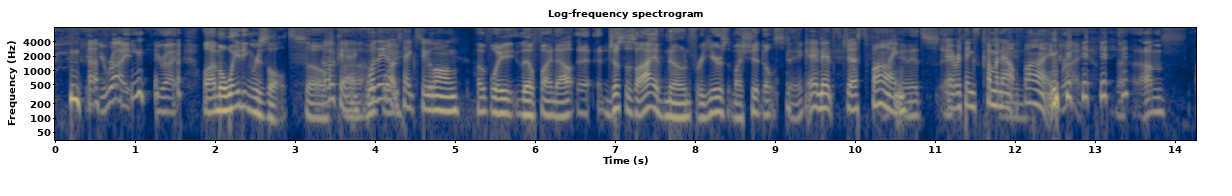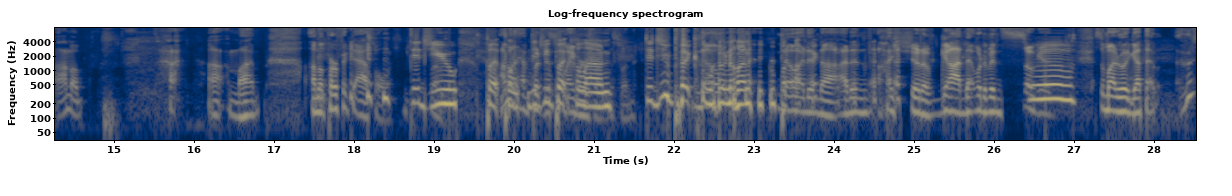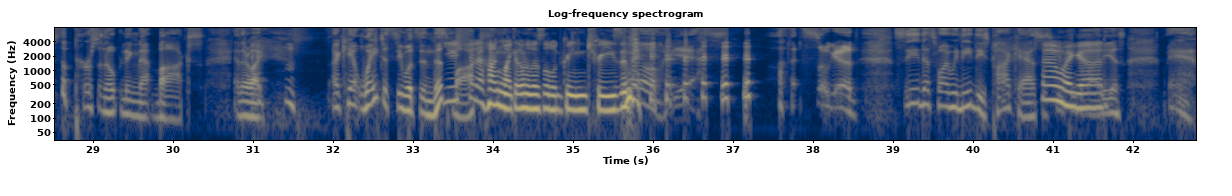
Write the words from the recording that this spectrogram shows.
You're right. You're right. Well, I'm awaiting results. So okay. uh, well, they don't take too long Hopefully they'll find out. uh, Just as I have known for years that my shit don't stink, and it's just fine. and it's Everything's coming out mean, fine. right. I'm I'm a uh, my I'm a perfect asshole. did you put? I'm gonna pol- have did you put disclaimers on cologne? Did you put No. cologne on? No, I did not. I didn't. I should have. God, that would have been so good. Somebody would have got that. Who's the person opening that box? And they're like, hmm, I can't wait to see what's in this you box. should have hung like one of those little green trees in there. Oh yes. Oh, that's so good. See, that's why we need these podcasts. Oh my God. Ideas. Man.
